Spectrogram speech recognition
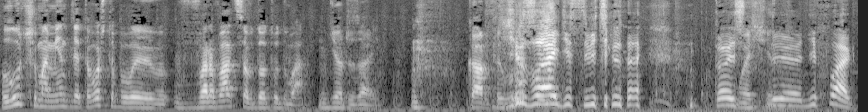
лучший момент для того, чтобы ворваться в Dota 2. Дерзай. Карты Дерзай, действительно. То есть, э, не факт.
